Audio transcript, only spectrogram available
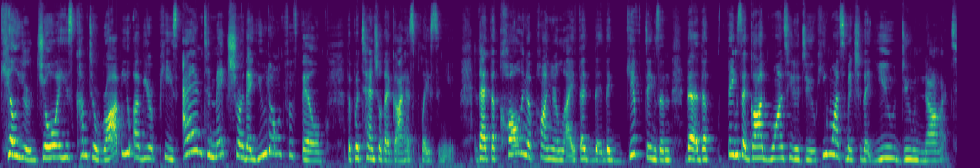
kill your joy, he's come to rob you of your peace, and to make sure that you don't fulfill the potential that God has placed in you. That the calling upon your life, that the, the giftings and the, the things that God wants you to do, he wants to make sure that you do not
